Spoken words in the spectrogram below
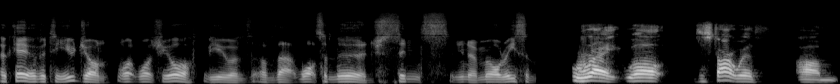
Okay, over to you, John. What, what's your view of, of that? What's emerged since you know more recent? Right. Well, to start with, um,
